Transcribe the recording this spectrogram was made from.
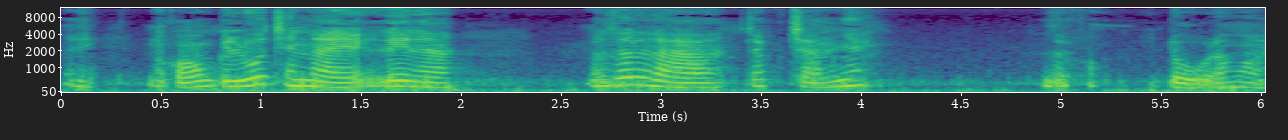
Đây, nó có một cái lút trên này nên là nó rất là chắc chắn nhé đổ ra ngoài.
